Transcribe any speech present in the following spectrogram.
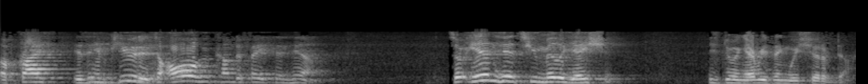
of Christ is imputed to all who come to faith in him. So in his humiliation, he's doing everything we should have done.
